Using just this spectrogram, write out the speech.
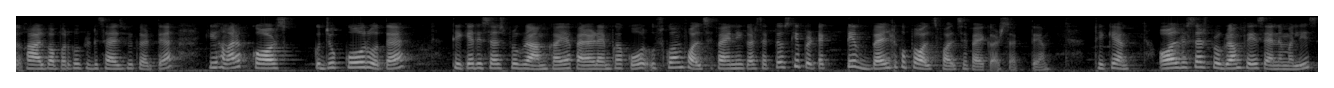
कार्ल पापर को क्रिटिसाइज भी करते हैं कि हमारा कोर्स जो कोर होता है, ठीक है रिसर्च प्रोग्राम का या पैराडाइम का कोर उसको हम फॉल्सिफाई नहीं कर सकते, उसकी प्रोटेक्टिव बेल्ट को फॉल्सिफाई कर सकते हैं। ठीक है? All research program face anomalies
